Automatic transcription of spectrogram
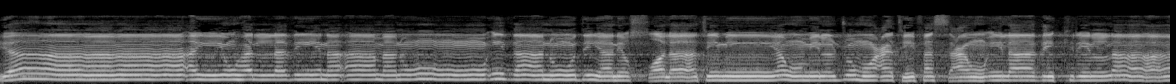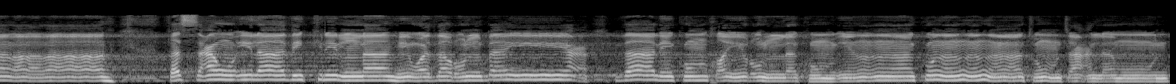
يا أيها الذين آمنوا إذا نودي للصلاة من يوم الجمعة فاسعوا إلى ذكر الله فاسعوا إلى ذكر الله وذروا البيع. ذلكم خير لكم إن كنتم تعلمون.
